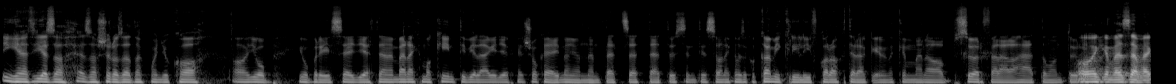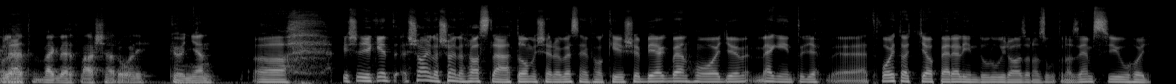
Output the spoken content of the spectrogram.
Igen, hát ez a, ez a sorozatnak mondjuk a, a jobb, jobb része egyértelműen. Nekem a kinti világ egyébként sokáig nagyon nem tetszett, tehát őszintén szóval nekem ezek a comic relief karakterek, nekem már a ször feláll a hátamon tőle. Ó, igen, ezzel meg lehet, meg lehet vásárolni, könnyen. Uh, és egyébként sajnos, sajnos azt látom, és erről beszélni fogok a későbbiekben, hogy megint ugye hát folytatja, per elindul újra azon az úton az MCU, hogy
